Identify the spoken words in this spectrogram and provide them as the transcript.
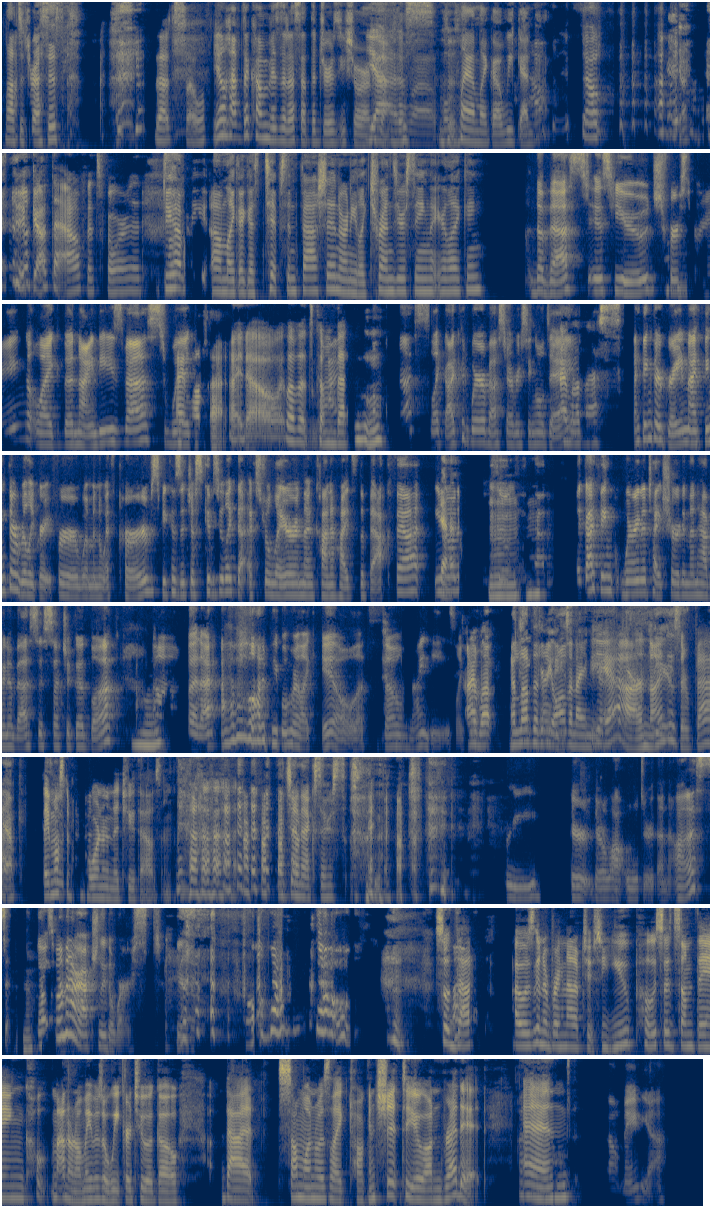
Lots of dresses. That's so you'll have to come visit us at the Jersey Shore. and Yes. We'll, uh, we'll plan like a weekend. so you got the outfits for it. Do you have any, um, like, I guess, tips in fashion or any like trends you're seeing that you're liking? the vest is huge for Mhm. spring like the 90s vest with I love that. I know. I love it's coming I- back. Mhm. vests. Like I could wear a vest every single day. I love this. I think they're great, and I think they're really great for women with curves because it just gives you like that extra layer and then kind of hides the back fat. You Yeah. know, what I mean? So, Mhm. Like I think wearing a tight shirt and then having a vest is such a good look. Mhm. But I, I have a lot of people who are like, "Ew, that's so '90s." Like I love. I love the give you all the nineties. Yeah, nineties are back. They must have been born in the two thousands. Gen Xers. free. They're they're a lot older than us. Mhm. Those women are actually the worst. They're the- all of them. So so that I was going to bring that up too. So you posted something, I don't know, maybe it was a week or two ago, that someone was like talking shit to you on Reddit. And About me, yeah.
